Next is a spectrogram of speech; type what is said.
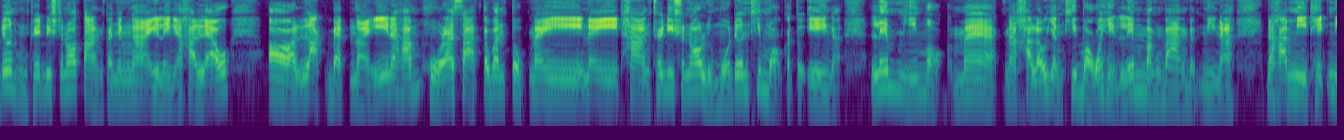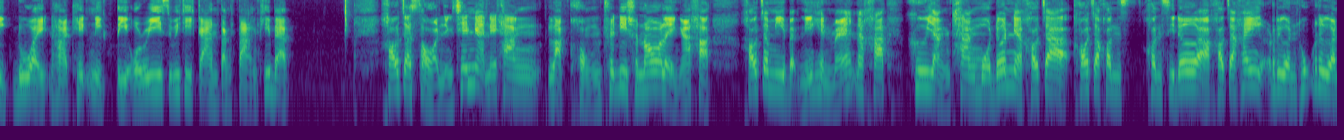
เดิร์นของ traditional ต่างกันยังไงอะไรเงี้ยค่ะ แล้วหลักแบบไหนนะคะโหราศาสตร์ตะวันตกในในทาง traditional หรือ modern ที่เหมาะกับตัวเองอะเล่มนี้เหมาะมากนะคะ แล้วอย่างที่บอกว่าเห็นเล่มบางๆ แบบนี้นะนะคะ มีเทคนิคด้วยนะคะเทคนิค theories วิธีการต่างๆ ที่แบบ เขาจะสอนอย่างเช่นเนี่ยในทางหลักของ traditional อะไรอย่างเงี้ยค่ะ เขาจะมีแบบนี้เห็นไหมนะคะ คืออย่างทาง modern เนี่ยเขาจะเขาจะ con- consider อะเขาจะให้เรือนทุกเรือน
